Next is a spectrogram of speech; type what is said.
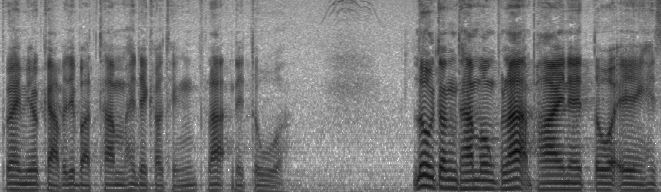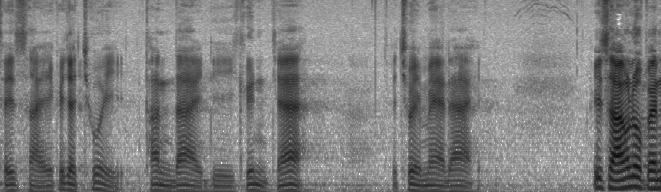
เพื่อให้มีโอกาสปฏิบัติธรรมให้ได้เข้าถึงพระในตัว ลูกต้องทำองค์พระภายในตัวเองให้ใสๆก็จะช่วยท่านได้ดีขึ้นจ้าจะช่วยแม่ได้ พี่สาวลูกเป็น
